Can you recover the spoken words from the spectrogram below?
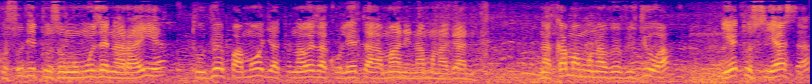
kusudi tuzungumuze na raia, tujue pamoja tunaweza kuleta amani namna gani, na kama mnavyovijua yetu siasa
